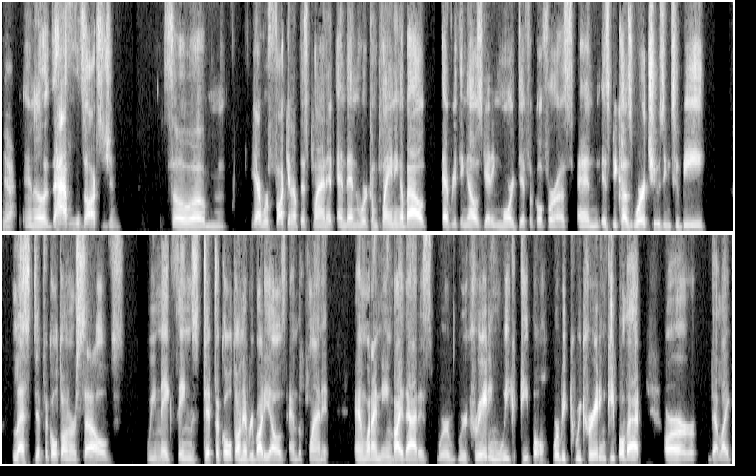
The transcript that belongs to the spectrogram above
Yeah. You know, half of it's oxygen. So, um, yeah, we're fucking up this planet and then we're complaining about everything else getting more difficult for us. And it's because we're choosing to be less difficult on ourselves. We make things difficult on everybody else and the planet. And what I mean by that is we're we're creating weak people. We're be, we're creating people that are that like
